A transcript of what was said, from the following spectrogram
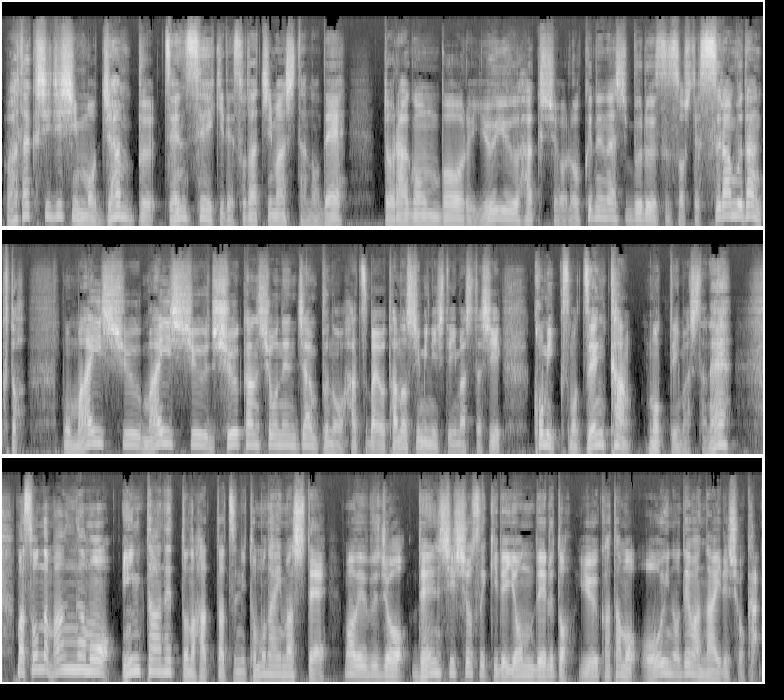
私自身もジャンプ全盛期で育ちましたので、ドラゴンボール、悠々白書、ろくでなしブルース、そしてスラムダンクと、もう毎週毎週週刊少年ジャンプの発売を楽しみにしていましたし、コミックスも全巻持っていましたね。まあそんな漫画もインターネットの発達に伴いまして、まあウェブ上、電子書籍で読んでいるという方も多いのではないでしょうか。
